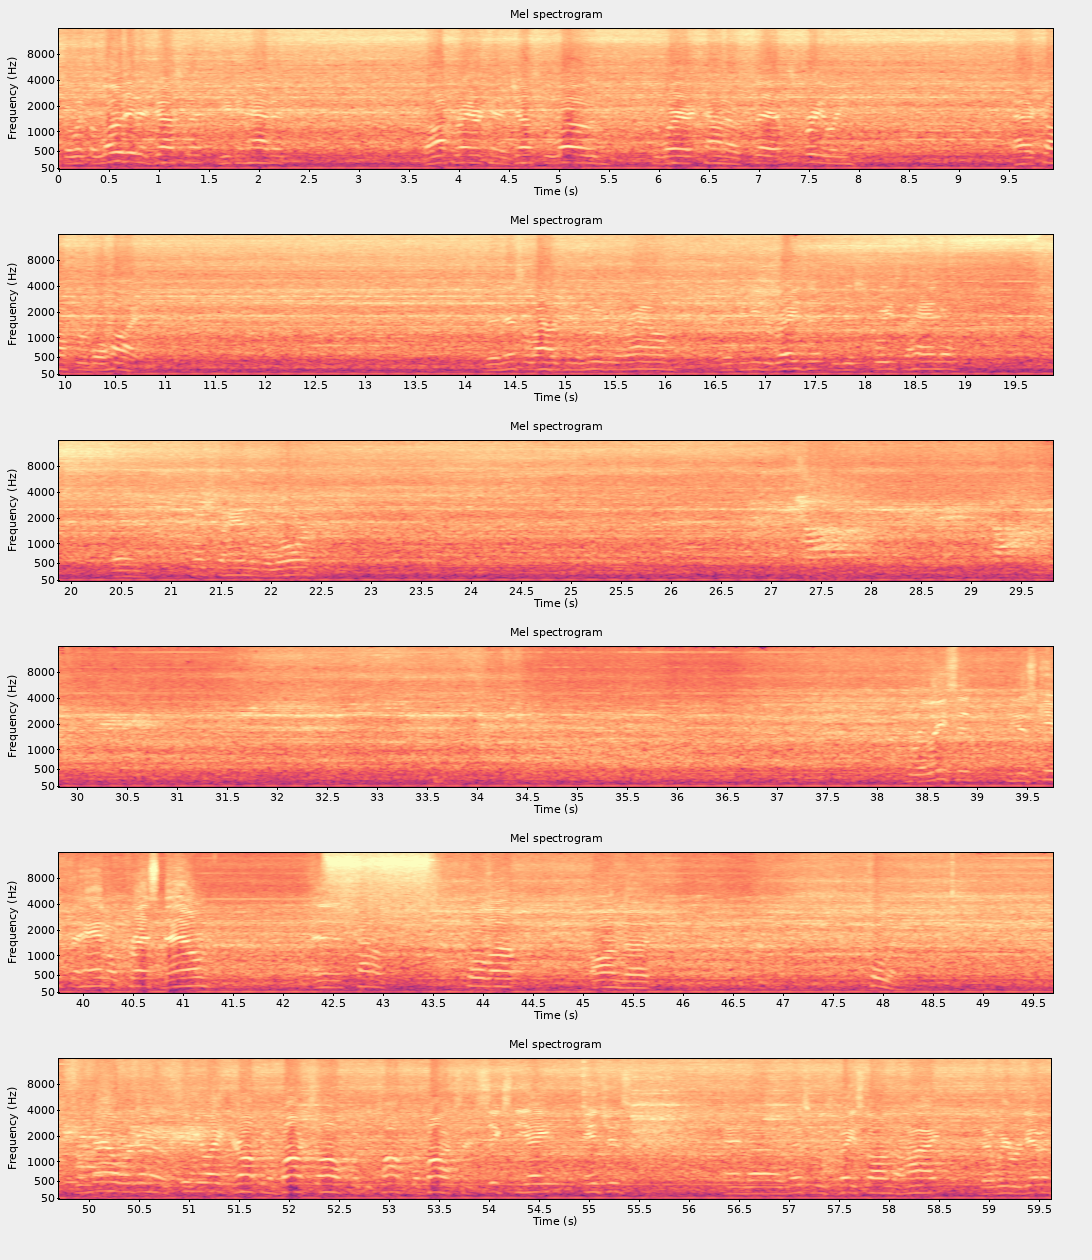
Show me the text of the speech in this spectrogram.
so with the loaded adjustment, you can have it, the operator can adjust the load to where it kind of sits freely at a comfortable height. Then this allows you to move it around. And if you need to raise it, you just squeeze the handle and push the handle to lower. To release it, you just keep the handle pressed down and just kind of pull up on the tooling. So now we're going to simulate dropping a box off with the top of the box at 68 inches and uh, this was based on the height that we were given.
